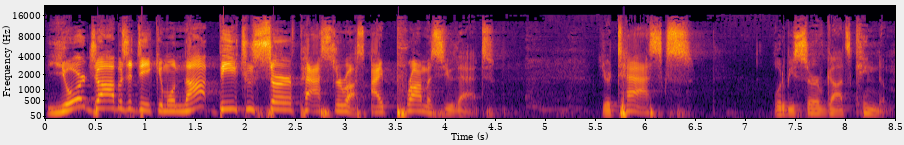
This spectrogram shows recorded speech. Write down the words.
your job as a deacon will not be to serve Pastor Russ. I promise you that. Your tasks will be serve God's kingdom,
